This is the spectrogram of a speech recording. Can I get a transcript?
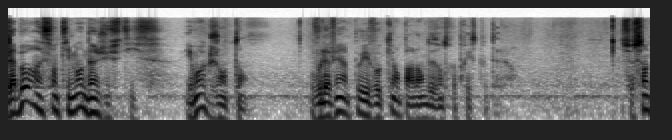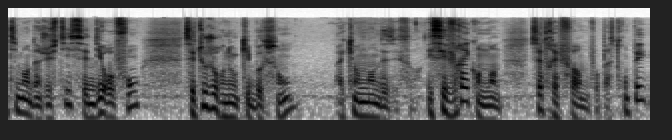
D'abord un sentiment d'injustice, et moi que j'entends. Vous l'avez un peu évoqué en parlant des entreprises tout à l'heure. Ce sentiment d'injustice, c'est de dire au fond, c'est toujours nous qui bossons, à qui on demande des efforts. Et c'est vrai qu'on demande cette réforme, il ne faut pas se tromper,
